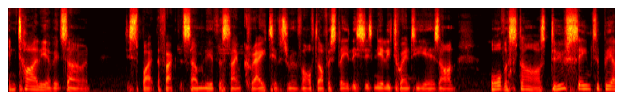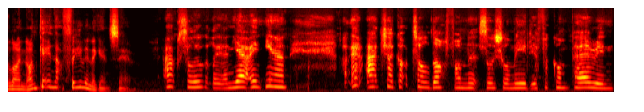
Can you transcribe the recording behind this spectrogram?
entirely of its own, despite the fact that so many of the same creatives are involved. Obviously, this is nearly 20 years on. All the stars do seem to be aligned. I'm getting that feeling again, Sarah. Absolutely. And yeah, you know, I actually I got told off on social media for comparing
